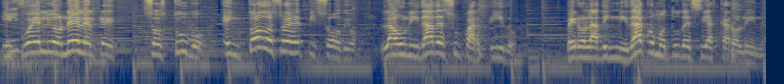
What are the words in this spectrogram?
Y fue Leonel el que sostuvo en todos esos episodios la unidad de su partido. Pero la dignidad, como tú decías, Carolina,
